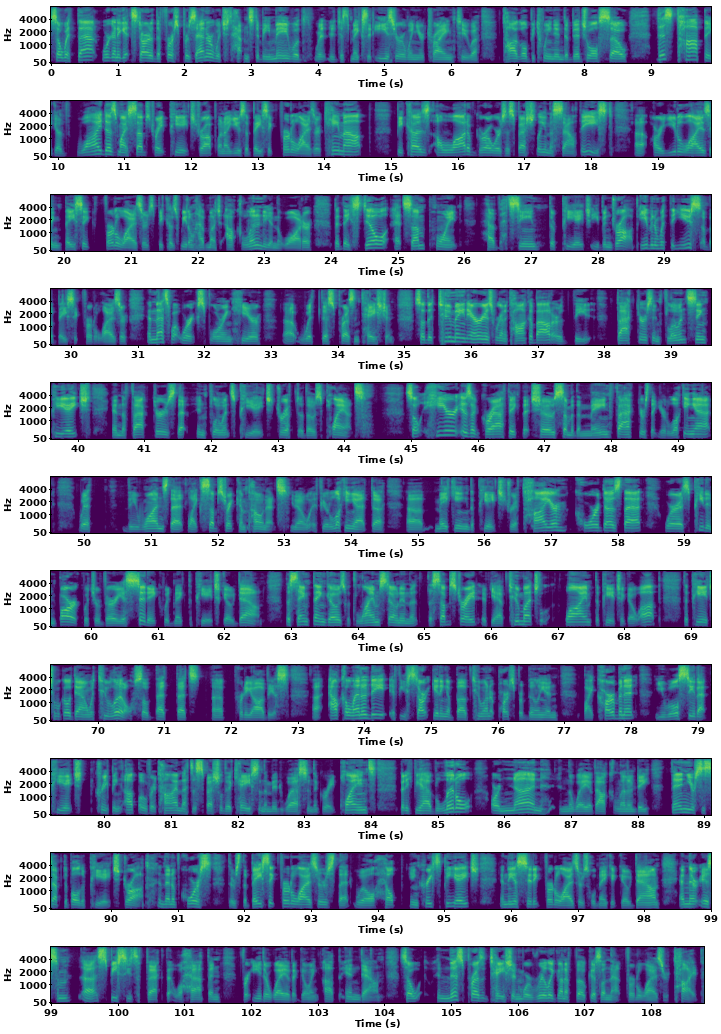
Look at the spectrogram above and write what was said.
So with that, we're going to get started. The first presenter, which happens to be me, will it just makes it easier when you're trying to uh, toggle between individuals. So this topic of why does my substrate pH drop when I use a basic fertilizer came out because a lot of growers, especially in the southeast, uh, are utilizing basic fertilizers because we don't have much alkalinity in the water, but they still at some point have seen the pH even drop, even with the use of a basic fertilizer. And that's what we're exploring here uh, with this presentation. So the two main areas we're going to talk about are the factors influencing pH and the factors that influence pH drift of those plants. So here is a graphic that shows some of the main factors that you're looking at with the ones that like substrate components. You know, if you're looking at uh, uh, making the pH drift higher, coir does that, whereas peat and bark, which are very acidic, would make the pH go down. The same thing goes with limestone in the, the substrate. If you have too much lime, the pH will go up. The pH will go down with too little. So that that's uh, pretty obvious. Uh, alkalinity, if you start getting above 200 parts per billion bicarbonate, you will see that pH creeping up over time. That's especially the case in the Midwest and the Great Plains. But if you have little or none in the way of alkalinity, then you're susceptible to pH drop. And then, of course, there's the basic fertilizers that will help increase pH, and the acidic fertilizers will make it go down. And there is some uh, species effect that will happen for either way of it going up and down. So in this presentation, we're really going to focus on that fertilizer type.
